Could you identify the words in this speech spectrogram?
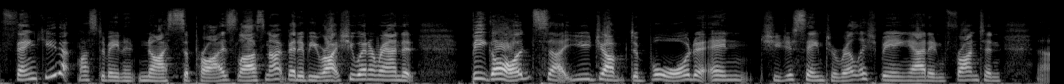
thank you. That must have been a nice surprise last night. Better be right. She went around at big odds. Uh, you jumped aboard, and she just seemed to relish being out in front and, uh,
